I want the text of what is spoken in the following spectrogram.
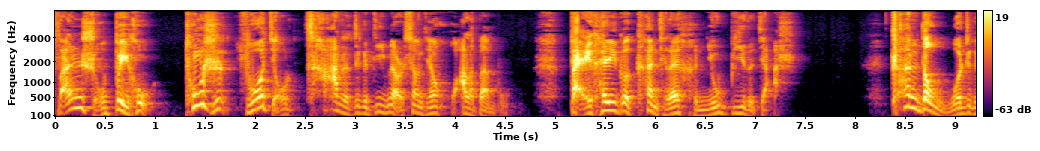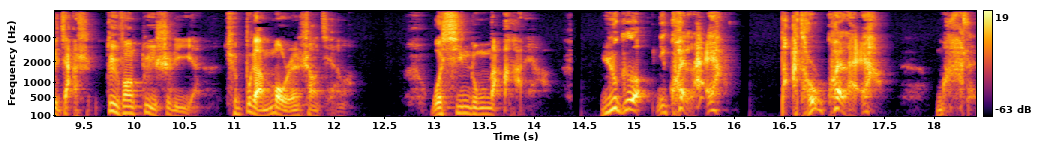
反手背后，同时左脚擦着这个地面向前滑了半步，摆开一个看起来很牛逼的架势。看到我这个架势，对方对视了一眼，却不敢贸然上前了。我心中呐喊呀：“于哥，你快来呀！把头，快来呀！妈的，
